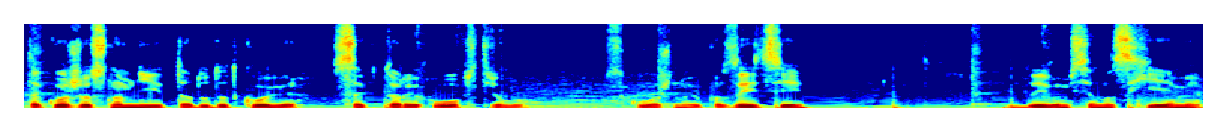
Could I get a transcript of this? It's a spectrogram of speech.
також основні та додаткові сектори обстрілу з кожної позиції. Дивимося на схемі.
